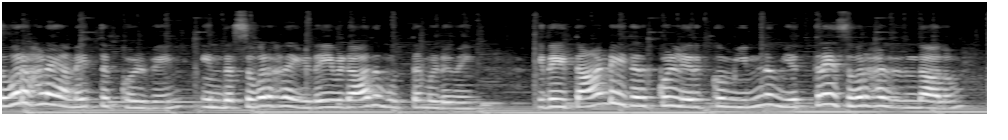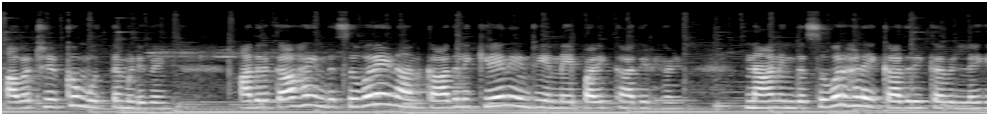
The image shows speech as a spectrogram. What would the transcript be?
சுவர்களை அணைத்துக் கொள்வேன். இந்த சுவர்களை இடைவிடாது முத்தமிடுவேன். இதை தாண்டி இதற்குள் இருக்கும் இன்னும் எத்தனை சுவர்கள் இருந்தாலும் அவற்றிற்கும் முத்தமிடுவேன். அதற்காக இந்த சுவரை நான் காதலிக்கிறேன் என்று என்னை பழிக்காதீர்கள். நான் இந்த சுவர்களை காதலிக்கவில்லை.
